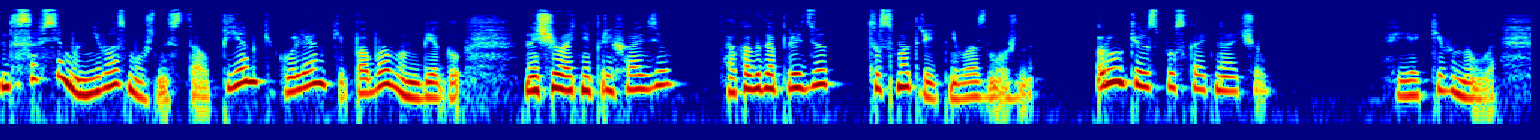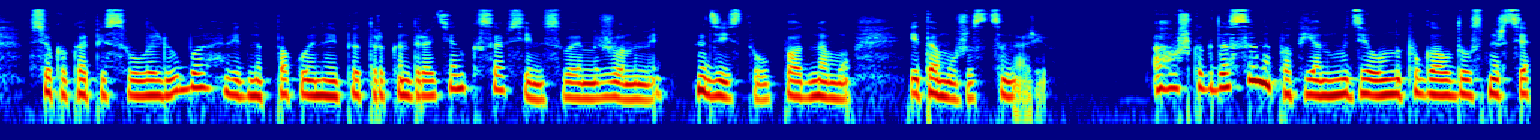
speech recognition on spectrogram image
Да совсем он невозможный стал. Пьянки, гулянки, по бабам бегал, ночевать не приходил. А когда придет, то смотреть невозможно. Руки распускать начал. Я кивнула. Все, как описывала Люба, видно, покойный Петр Кондратенко со всеми своими женами действовал по одному и тому же сценарию. А уж когда сына по пьяному делу напугал до смерти,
